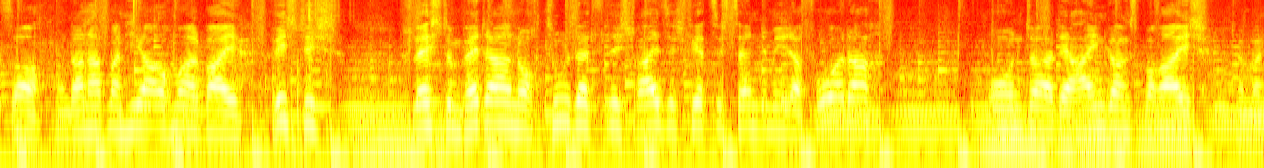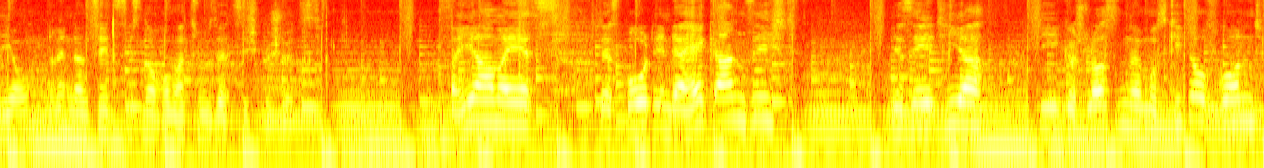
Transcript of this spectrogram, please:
So, und dann hat man hier auch mal bei richtig schlechtem Wetter noch zusätzlich 30, 40 cm Vordach und äh, der Eingangsbereich, wenn man hier unten drin dann sitzt, ist noch einmal zusätzlich geschützt. Hier haben wir jetzt das Boot in der Heckansicht. Ihr seht hier die geschlossene Moskitofront.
